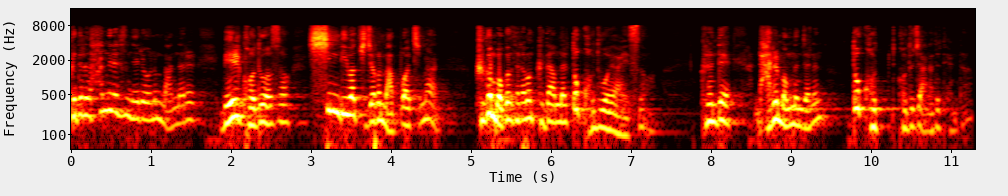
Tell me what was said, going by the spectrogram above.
그들은 하늘에서 내려오는 만나를 매일 거두어서 신비와 기적을 맛보았지만 그거 먹은 사람은 그 다음날 또 거두어야 했어. 그런데 나를 먹는 자는 또 거, 거두지 않아도 된다.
